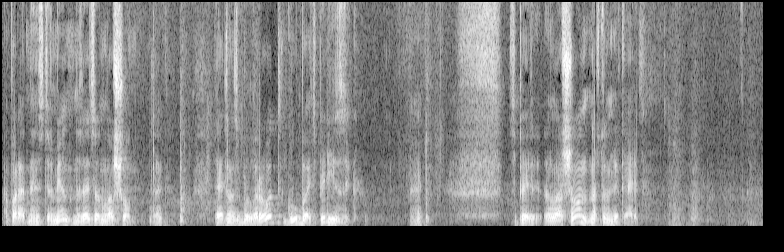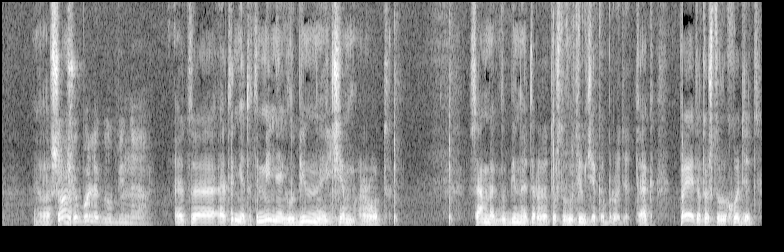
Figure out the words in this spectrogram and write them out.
аппаратный инструмент, называется он лашон. Так? До этого у нас был рот, губы, а теперь язык. Так? Теперь лашон на что намекает? Лашон. Еще более глубинное. Это, это нет, это менее глубинное, менее? чем рот. Самое глубинное это рот, это то, что внутри у человека бродит. Так? П это то, что выходит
